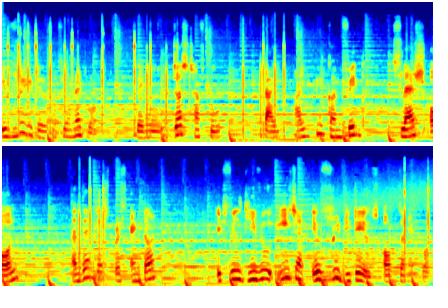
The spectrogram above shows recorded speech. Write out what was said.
every details of your network, then you just have to type ipconfig slash all and then just press enter. It will give you each and every details of the network.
